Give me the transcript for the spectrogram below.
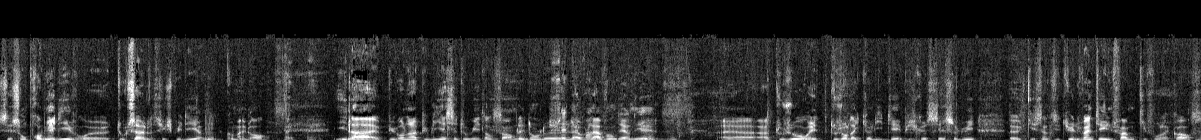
c'est son premier livre euh, tout seul, si je puis dire, mm. comme un grand. Il a, on en a publié 7 ou 8 ensemble, et dont l'avant-dernier mm, mm. a toujours, est toujours d'actualité, puisque c'est celui qui s'intitule 21 femmes qui font la Corse,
